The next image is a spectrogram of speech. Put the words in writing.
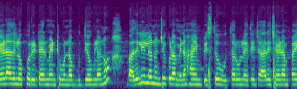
ఏడాదిలోపు రిటైర్మెంట్ ఉన్న ఉద్యోగులను బదిలీల నుంచి కూడా మినహాయింపిస్తూ ఉత్తర్వులు అయితే జారీ చేయడంపై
